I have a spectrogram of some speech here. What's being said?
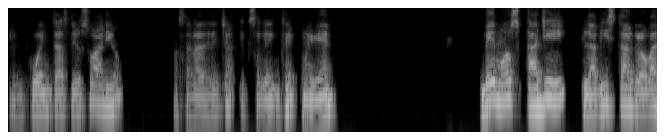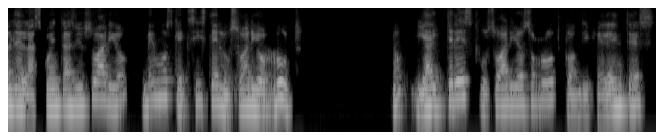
en cuentas de usuario. Más a la derecha, excelente, muy bien. Vemos allí la vista global de las cuentas de usuario. Vemos que existe el usuario root, ¿no? Y hay tres usuarios root con diferentes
